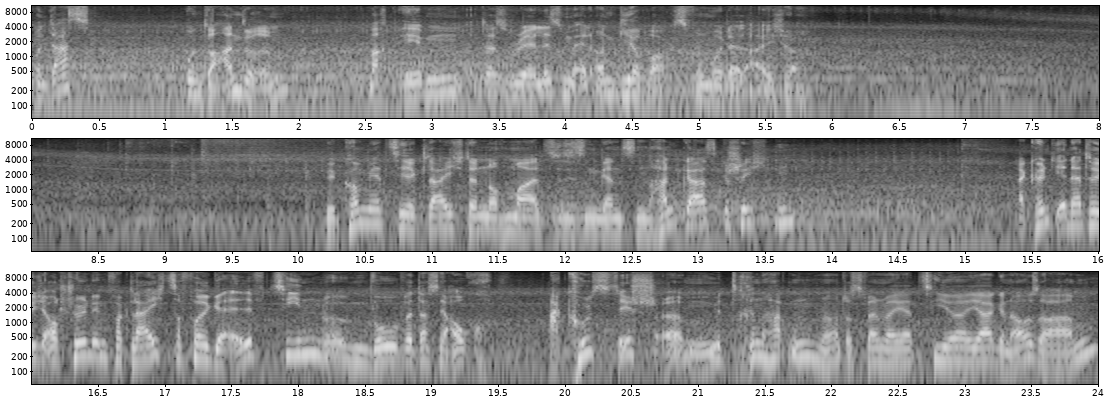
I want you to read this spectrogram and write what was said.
Und das unter anderem macht eben das Realism Add-on Gearbox von Modell Eicher. Wir kommen jetzt hier gleich dann nochmal zu diesen ganzen Handgasgeschichten. Da könnt ihr natürlich auch schön den Vergleich zur Folge 11 ziehen, ähm, wo wir das ja auch akustisch ähm, mit drin hatten. Ne? Das werden wir jetzt hier ja genauso haben.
